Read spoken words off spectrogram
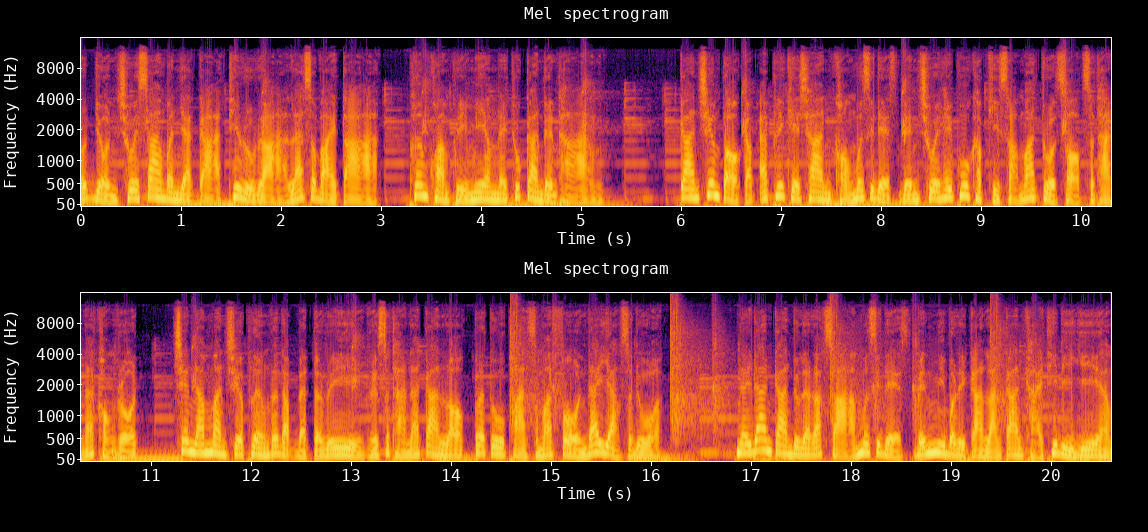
รถยนต์ช่วยสร้างบรรยากาศที่หรูหราและสบายตา เพิ่มความพรีเมียมในทุกการเดินทาง การเชื่อมต่อกับแอปพลิเคชันของ Mercedes-Benz ช่วยให้ผู้ขับขี่สามารถตรวจสอบสถานะของรถ เช่นน้ำมันเชื้อเพลิงระดับแบตเตอรี่ หรือสถานะการล็อกประตูผ่านสมาร์ทโฟนได้อย่างสะดวก ในด้านการดูแลรักษา Mercedes-Benz มีบริการหลังการขายที่ดีเยี่ยม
